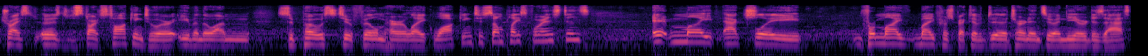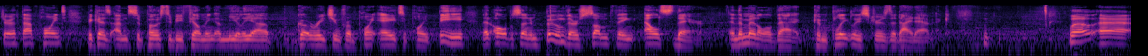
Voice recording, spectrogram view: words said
tries uh, starts talking to her, even though I'm supposed to film her like walking to someplace, for instance, it might actually from my, my perspective, to turn into a near disaster at that point because I'm supposed to be filming Amelia go, reaching from point A to point B. Then all of a sudden, boom, there's something else there in the middle of that. Completely screws the dynamic. Well, uh,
